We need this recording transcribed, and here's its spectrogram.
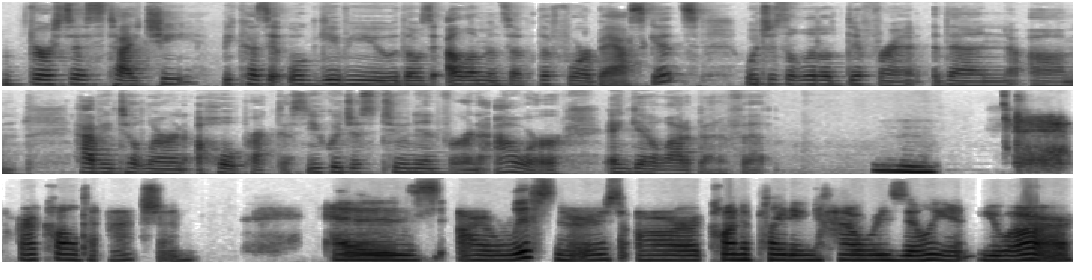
versus Tai Chi because it will give you those elements of the four baskets, which is a little different than um, having to learn a whole practice. You could just tune in for an hour and get a lot of benefit. Mm-hmm. Our call to action as our listeners are contemplating how resilient you are,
